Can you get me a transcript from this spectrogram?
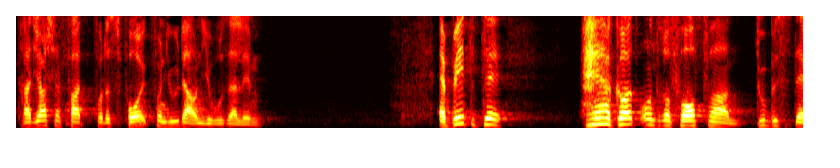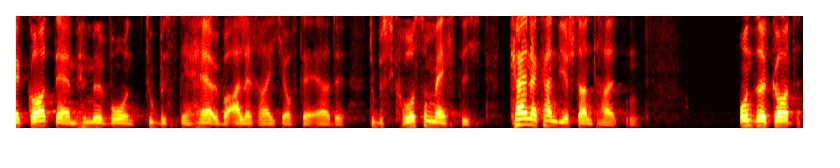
trat Josaphat vor das Volk von Juda und Jerusalem. Er betete, Herr Gott unserer Vorfahren, du bist der Gott, der im Himmel wohnt. Du bist der Herr über alle Reiche auf der Erde. Du bist groß und mächtig. Keiner kann dir standhalten. Unser Gott,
